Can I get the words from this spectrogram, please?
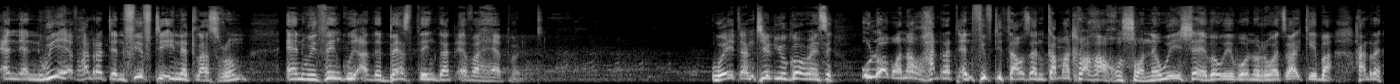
and, and we have 150 in a classroom, and we think we are the best thing that ever happened. Wait until you go and say, ulo bona 150,000 ka matlho a gago sone o e shebe o e bone gore wa tsewa ke ba 100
